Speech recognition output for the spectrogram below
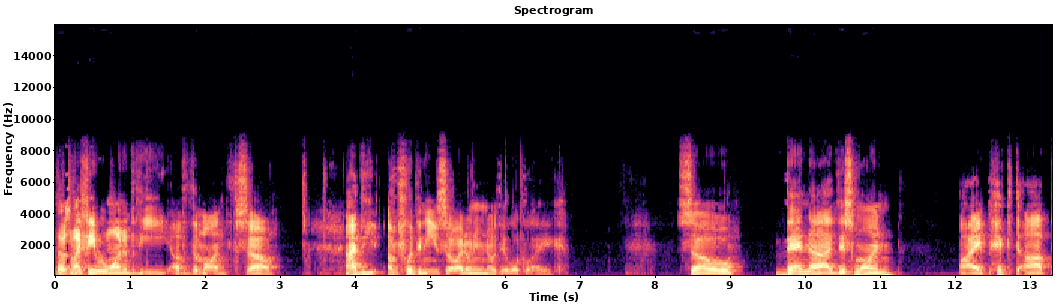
That was my favorite one of the of the month. So I have the I'm flipping these, so I don't even know what they look like. So then uh, this one I picked up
